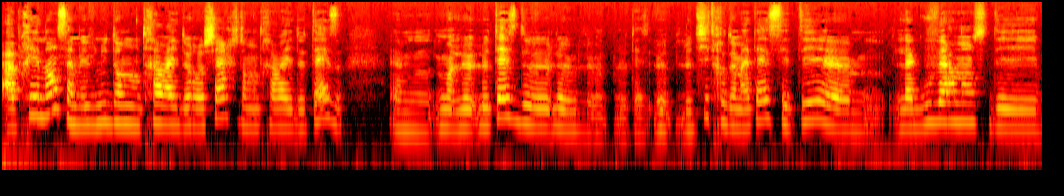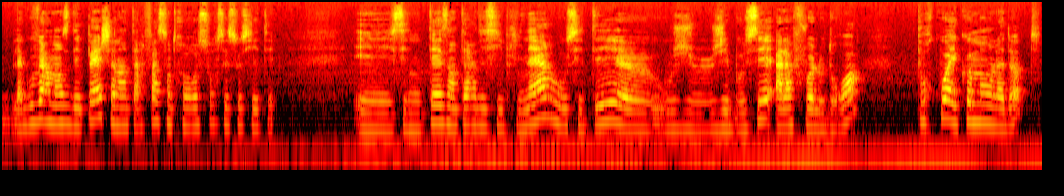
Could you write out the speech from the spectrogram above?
après, non, ça m'est venu dans mon travail de recherche, dans mon travail de thèse. le, thèse de, le, le, le, titre de ma thèse, c'était la, gouvernance des, la gouvernance des pêches à l'interface entre ressources et société. Et c'est une thèse interdisciplinaire où c'était euh, où j'ai bossé à la fois le droit, pourquoi et comment on l'adopte,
